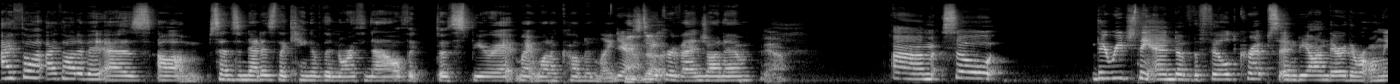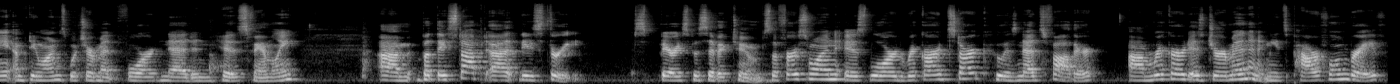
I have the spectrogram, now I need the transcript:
I thought I thought of it as um, since Ned is the king of the north now, the the spirit might want to come and like Yeah. Take not- revenge on him. yeah. Um. So they reached the end of the filled crypts, and beyond there, there were only empty ones, which are meant for Ned and his family. Um, but they stopped at these three very specific tombs. The first one is Lord Rickard Stark, who is Ned's father. Um, Rickard is German and it means powerful and brave.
